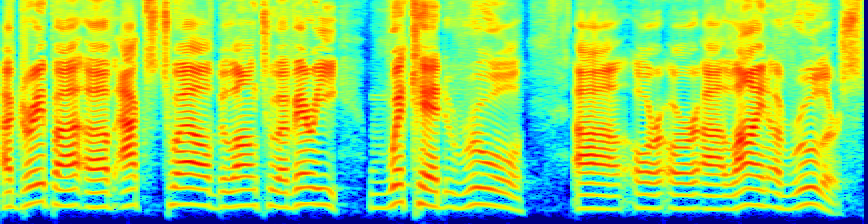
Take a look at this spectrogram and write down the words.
Agrippa of Acts 12 belonged to a very wicked rule uh, or, or uh, line of rulers.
